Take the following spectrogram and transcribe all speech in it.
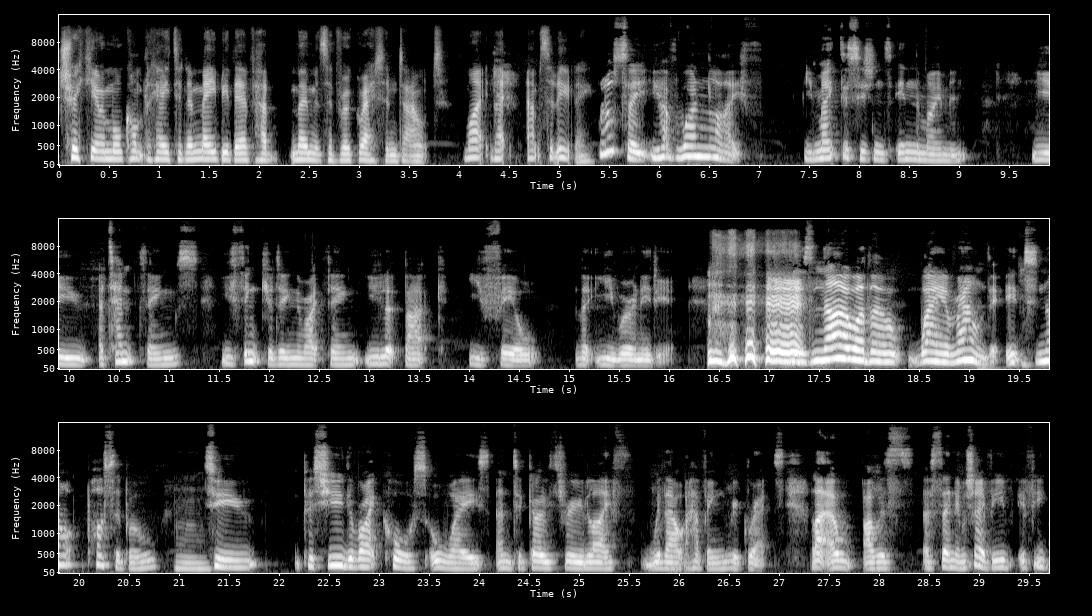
trickier and more complicated, and maybe they've had moments of regret and doubt. Why, like, absolutely. Well, also, you have one life. You make decisions in the moment you attempt things, you think you're doing the right thing, you look back, you feel that you were an idiot. There's no other way around it. It's not possible mm. to pursue the right course always and to go through life without having regrets. Like I, I was saying in my show, if you if you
